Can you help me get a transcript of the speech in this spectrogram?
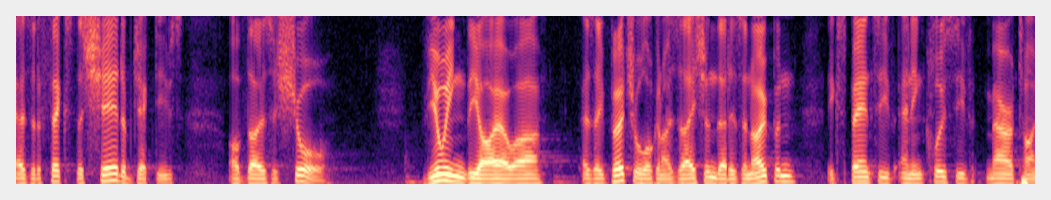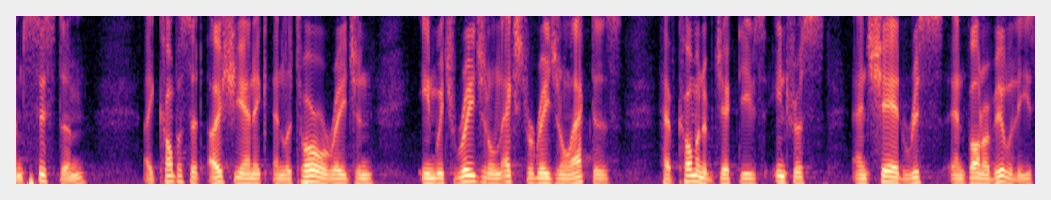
as it affects the shared objectives of those ashore. Viewing the IOR as a virtual organisation that is an open, expansive, and inclusive maritime system, a composite oceanic and littoral region in which regional and extra regional actors have common objectives, interests, and shared risks and vulnerabilities,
